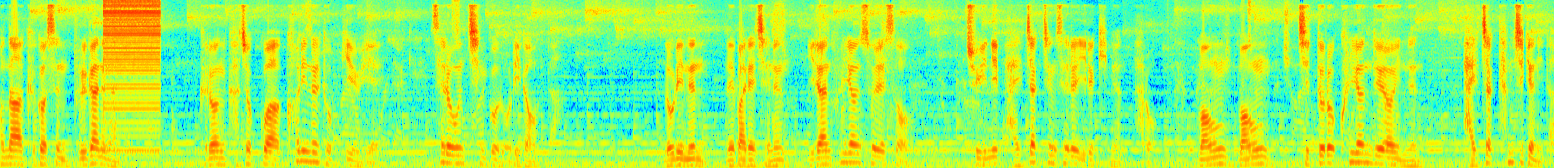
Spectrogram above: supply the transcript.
허나 그것은 불가능하다. 그런 가족과 커린을 돕기 위해 새로운 친구 로리가 온다. 로리는 네 발의 재능 이란 훈련소에서 주인이 발작 증세를 일으키면 바로 멍, 멍 짖도록 훈련되어 있는 발작 탐지견이다.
